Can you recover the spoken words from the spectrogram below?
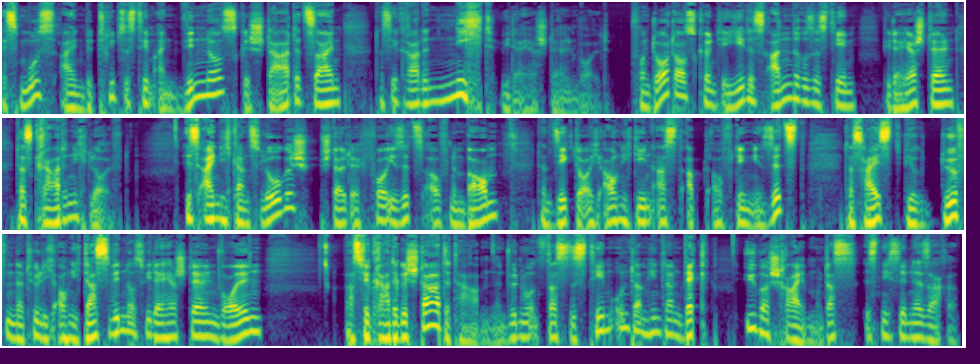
es muss ein Betriebssystem, ein Windows gestartet sein, das ihr gerade nicht wiederherstellen wollt. Von dort aus könnt ihr jedes andere System wiederherstellen, das gerade nicht läuft. Ist eigentlich ganz logisch. Stellt euch vor, ihr sitzt auf einem Baum, dann sägt ihr euch auch nicht den Ast ab, auf dem ihr sitzt. Das heißt, wir dürfen natürlich auch nicht das Windows wiederherstellen wollen, was wir gerade gestartet haben. Dann würden wir uns das System unterm Hintern weg überschreiben und das ist nicht Sinn der Sache.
